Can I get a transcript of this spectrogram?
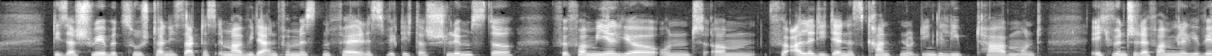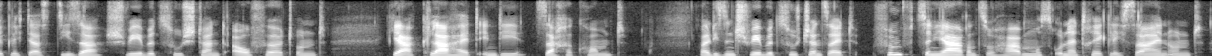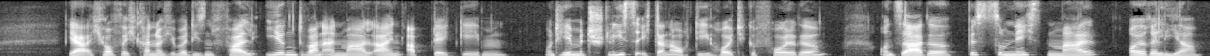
dieser Schwebezustand, ich sage das immer wieder in vermissten Fällen, ist wirklich das Schlimmste für Familie und ähm, für alle, die Dennis kannten und ihn geliebt haben. Und ich wünsche der Familie wirklich, dass dieser Schwebezustand aufhört und ja, Klarheit in die Sache kommt. Weil diesen Schwebezustand seit 15 Jahren zu haben, muss unerträglich sein. Und ja, ich hoffe, ich kann euch über diesen Fall irgendwann einmal ein Update geben. Und hiermit schließe ich dann auch die heutige Folge und sage bis zum nächsten Mal, eure Lia.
